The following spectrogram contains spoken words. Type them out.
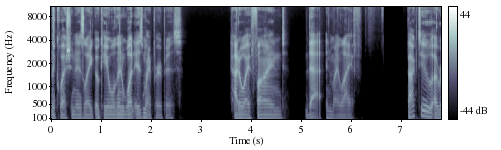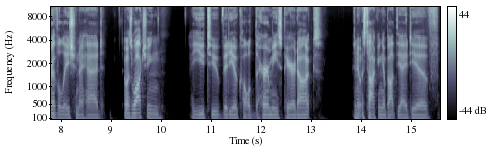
The question is like, okay, well, then what is my purpose? How do I find that in my life? Back to a revelation I had. I was watching a YouTube video called The Fermi's Paradox, and it was talking about the idea of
